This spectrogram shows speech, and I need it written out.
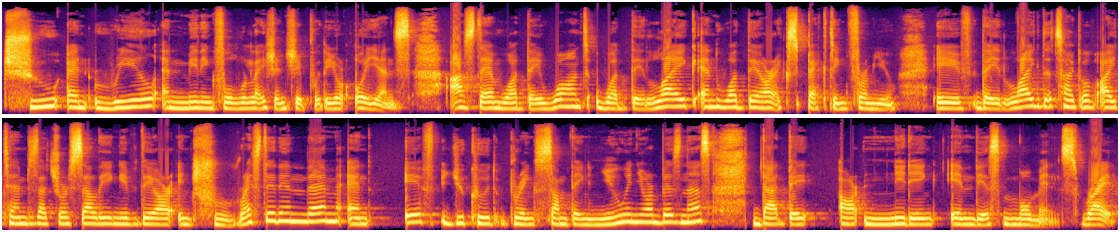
true and real and meaningful relationship with your audience. Ask them what they want, what they like and what they are expecting from you. If they like the type of items that you're selling, if they are interested in them and if you could bring something new in your business that they are needing in these moments, right?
